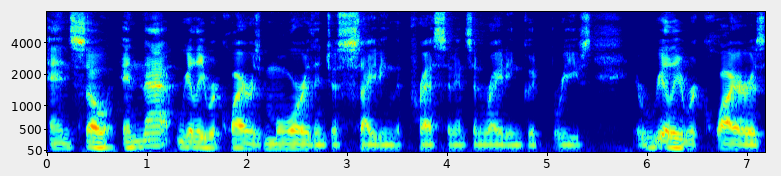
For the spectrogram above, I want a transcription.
And so, and that really requires more than just citing the precedents and writing good briefs. It really requires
